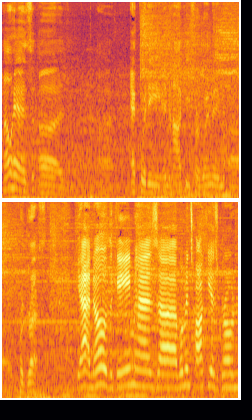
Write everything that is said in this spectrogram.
How has uh, uh equity in hockey for women uh, progressed? Yeah, no, the game has uh, women's hockey has grown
